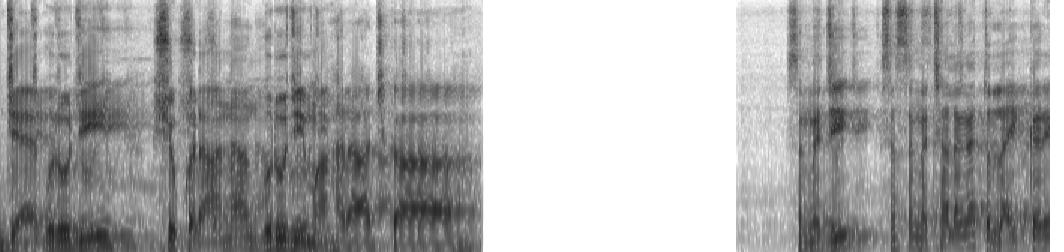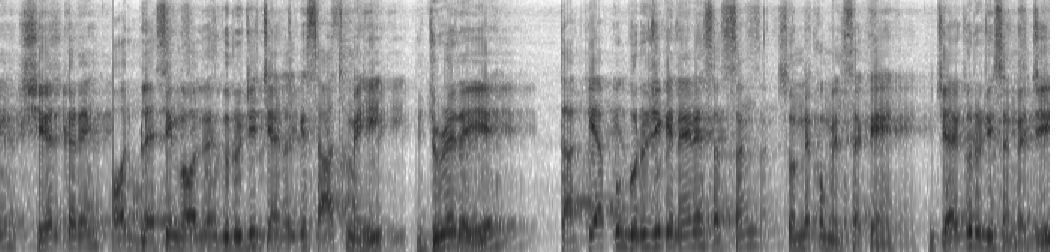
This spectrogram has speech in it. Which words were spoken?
जय गुरु जी शुकराना गुरु जी महाराज का। संगत जी सत्संग अच्छा लगा तो लाइक करें शेयर करें और ब्लेसिंग ऑलवेज गुरु जी चैनल के साथ में ही जुड़े रहिए ताकि आपको गुरु जी के नए नए सत्संग सुनने को मिल सके। जय गुरु जी संगत जी।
